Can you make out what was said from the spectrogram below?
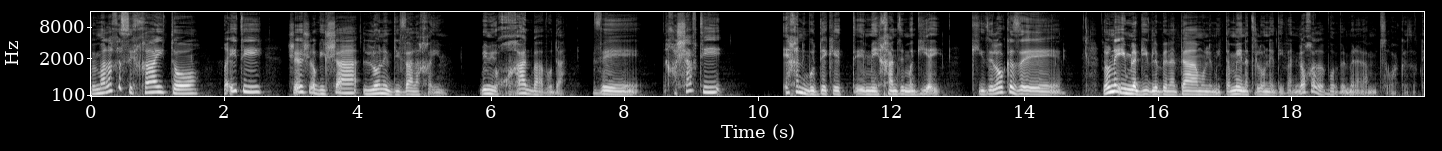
במהלך השיחה איתו ראיתי שיש לו גישה לא נדיבה לחיים, במיוחד בעבודה. וחשבתי, איך אני בודקת אה, מהיכן זה מגיע? כי זה לא כזה, לא נעים להגיד לבן אדם או למתאמן, אתה לא נדיב. אני לא יכולה לבוא לבן אדם בצורה כזאת.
